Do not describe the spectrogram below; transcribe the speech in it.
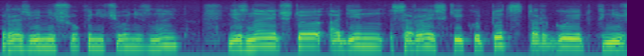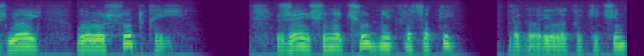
Разве Мишука ничего не знает? Не знает, что один сарайский купец торгует княжной урусуткой? Женщина чудной красоты, проговорила Кокичин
